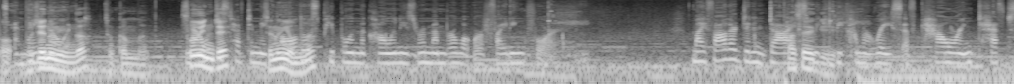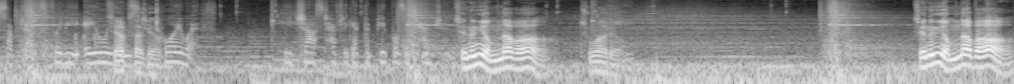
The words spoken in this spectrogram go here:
어 무재능인가? 잠깐만 소인데 make 재능이 없나? My father didn't die so we 파쇄기. could become a race of cowering test subjects for the aliens to 제압사격. toy with. We just have to get the people's attention. 재능이 없나 봐 중화력 재능이 없나 봐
